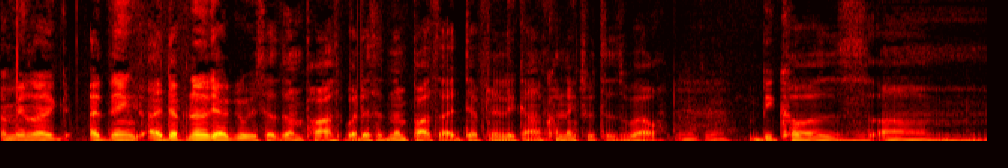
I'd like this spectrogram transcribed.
I mean, like, I think I definitely agree with certain parts, but there's certain parts I definitely can connect with as well. Okay. Because, um,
